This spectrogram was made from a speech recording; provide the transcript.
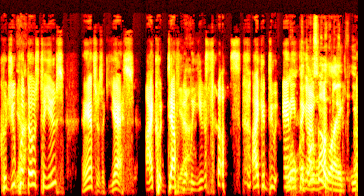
Could you Yeah. put those to use?" And the answer is like, "Yes, I could definitely use those. I could do Well, anything it's I want." Like you,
